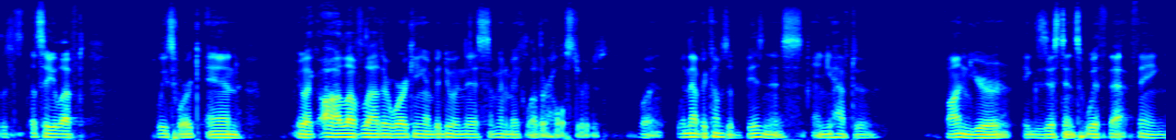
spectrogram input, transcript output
let's, let's say you left police work and you're like, "Oh, I love leather working. I've been doing this. I'm going to make leather holsters." But when that becomes a business and you have to fund your existence with that thing,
